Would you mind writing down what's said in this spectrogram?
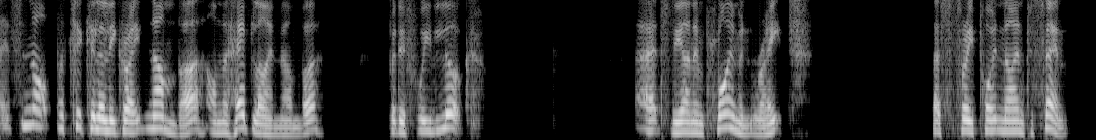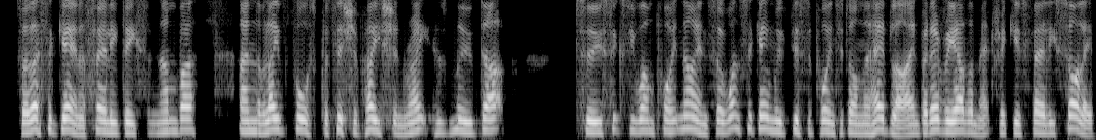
it's not particularly great number on the headline number, but if we look at the unemployment rate, that's 3.9%. So that's again a fairly decent number. And the labour force participation rate has moved up to 61.9. So once again, we've disappointed on the headline, but every other metric is fairly solid.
